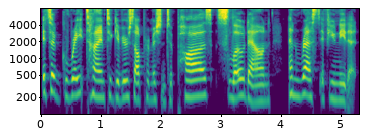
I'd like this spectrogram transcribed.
It's a great time to give yourself permission to pause, slow down, and rest if you need it.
